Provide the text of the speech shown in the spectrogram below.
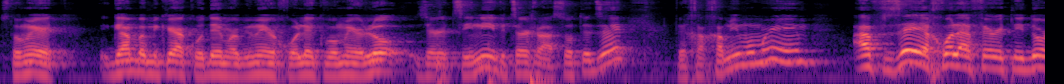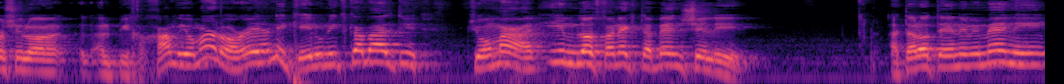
זאת אומרת גם במקרה הקודם רבי מאיר חולק ואומר לא זה רציני וצריך לעשות את זה, וחכמים אומרים אף זה יכול להפר את נידור שלו על פי חכם, ויאמר לו, הרי אני כאילו נתקבלתי. כשהוא אמר, אם לא תפנק את הבן שלי, אתה לא תהנה ממני,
